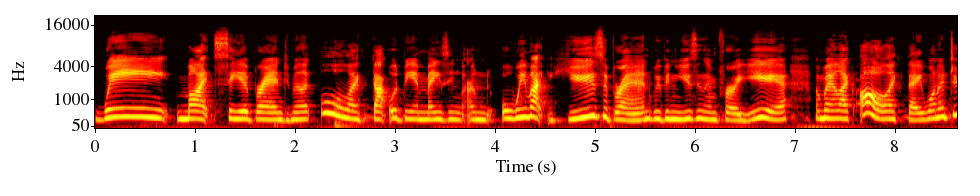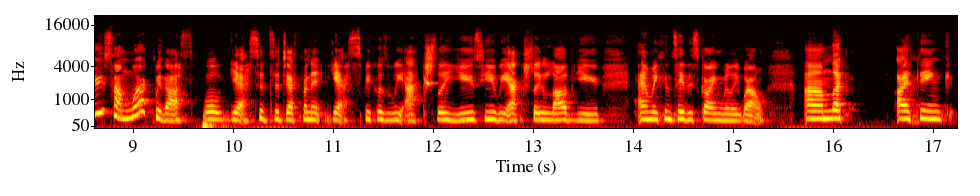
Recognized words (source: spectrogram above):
we might see a brand and be like, oh, like that would be amazing, and or we might use a brand. We've been using them for a year, and we're like, oh, like they want to do some work with us. Well, yes, it's a definite yes because we actually use you, we actually love you, and we can see this going really well. Um, like I think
